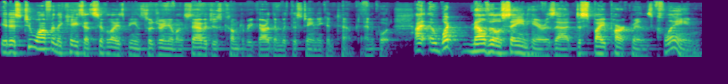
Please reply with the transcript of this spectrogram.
It is too often the case that civilized beings sojourning among savages come to regard them with disdain and contempt. End quote. I, what Melville is saying here is that despite Parkman's claim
